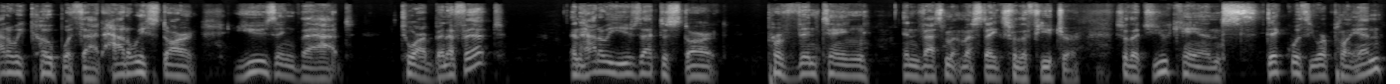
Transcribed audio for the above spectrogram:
how do we cope with that? How do we start using that to our benefit? And how do we use that to start preventing investment mistakes for the future so that you can stick with your plan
